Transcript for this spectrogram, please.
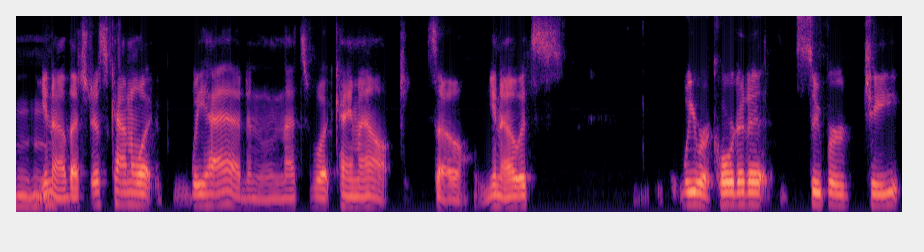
Mhm. You know, that's just kind of what we had, and that's what came out. So, you know, it's we recorded it super cheap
